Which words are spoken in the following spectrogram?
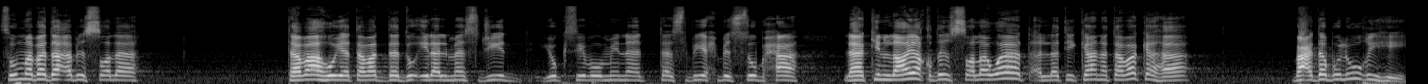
ثم بدأ بالصلاة تراه يتردد إلى المسجد يكثر من التسبيح بالسبحه لكن لا يقضي الصلوات التي كان تركها بعد بلوغه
